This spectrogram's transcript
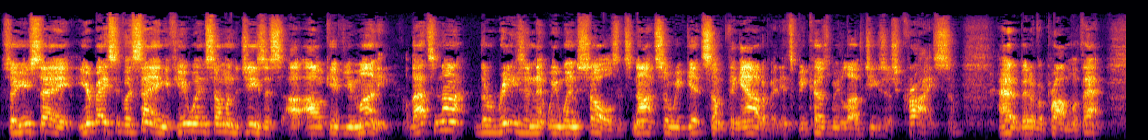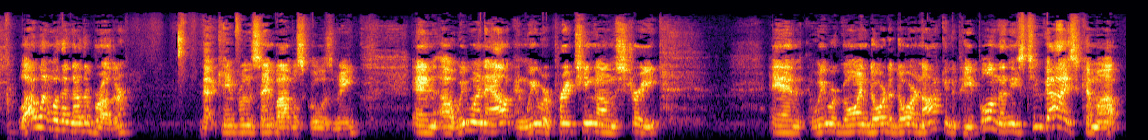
So you say, you're basically saying, if you win someone to Jesus, I'll give you money. Well, that's not the reason that we win souls. It's not so we get something out of it. It's because we love Jesus Christ. So I had a bit of a problem with that. Well, I went with another brother that came from the same Bible school as me. And uh, we went out and we were preaching on the street and we were going door to door knocking to people, and then these two guys come up,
